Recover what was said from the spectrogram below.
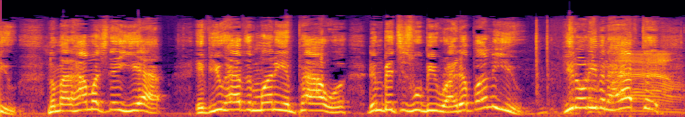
you, no matter how much they yap, if you have the money and power, them bitches will be right up under you. You don't even have Wow. to.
